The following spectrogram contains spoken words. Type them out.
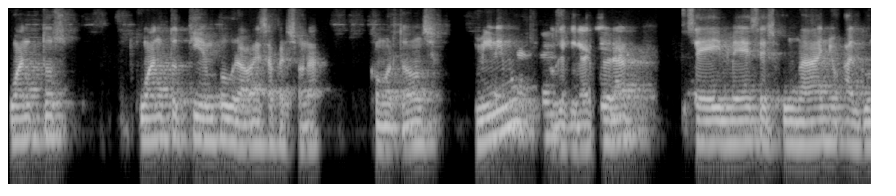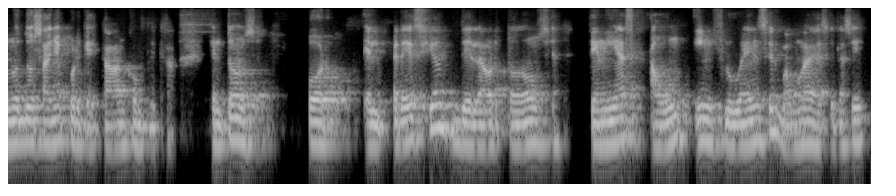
¿Cuántos, ¿Cuánto tiempo duraba esa persona con ortodoncia? Mínimo, porque tenía que durar seis meses, un año, algunos dos años porque estaban complicados. Entonces, por el precio de la ortodoncia, tenías a un influencer, vamos a decir así,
